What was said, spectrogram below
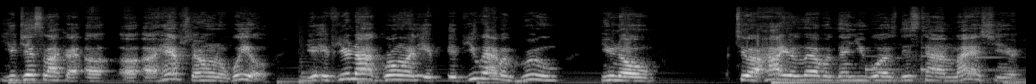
you're just like a, a, a hamster on a wheel. You, if you're not growing, if, if you haven't grew, you know, to a higher level than you was this time last year,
